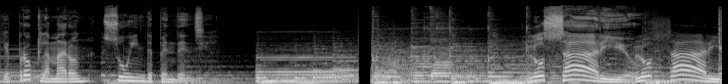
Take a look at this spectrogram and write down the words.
que proclamaron su independencia. Losario. Losario.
